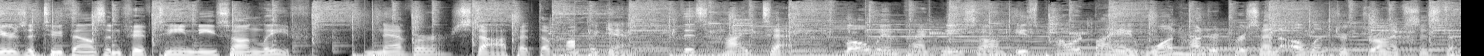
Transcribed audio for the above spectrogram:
Here's a 2015 Nissan Leaf. Never stop at the pump again. This high-tech, low-impact Nissan is powered by a 100% electric drive system.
